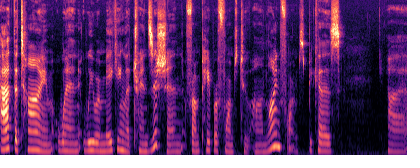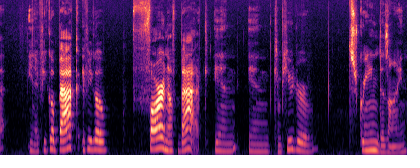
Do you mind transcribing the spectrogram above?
at the time when we were making the transition from paper forms to online forms because uh, you know if you go back if you go far enough back in in computer screen design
